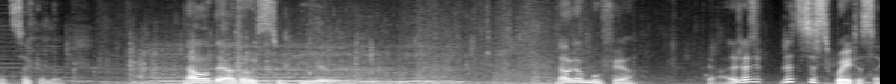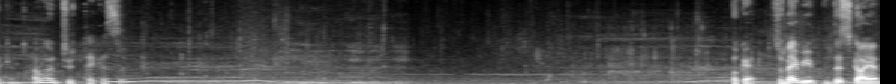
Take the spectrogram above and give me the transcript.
Let's take a look. Now there are those two here. No, don't move here. Yeah, let's just wait a second. I'm going to take a sip. Okay, so maybe this guy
